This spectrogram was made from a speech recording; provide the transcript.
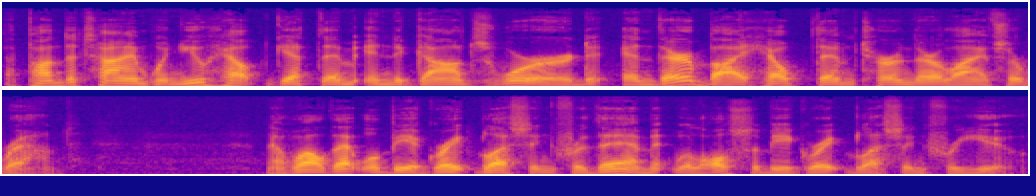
upon the time when you helped get them into God's Word and thereby helped them turn their lives around. Now, while that will be a great blessing for them, it will also be a great blessing for you.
